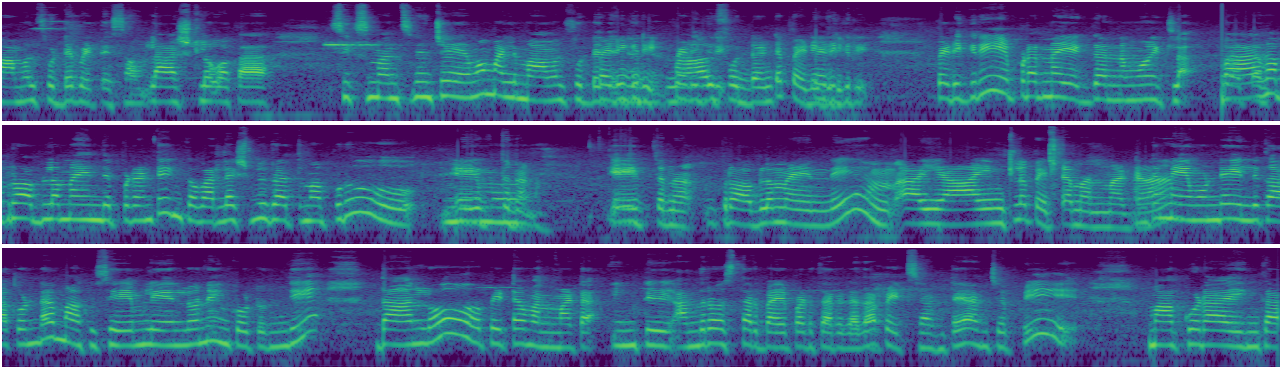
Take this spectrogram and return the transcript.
మామూలు ఫుడ్డే పెట్టేసాం. లాస్ట్లో ఒక సిక్స్ మంత్స్ నుంచో ఏమో మళ్ళీ మామూలు ఫుడ్ పెడిగిరి. ఫుడ్ అంటే పెడిగిరి. పెడిగ్రీ. ఎప్పుడన్నా ఎగ్ అన్నమో ఇట్లా. బాగా ప్రాబ్లం అయింది ఎప్పుడంటే ఇంకా వరలక్ష్మి వ్రతం అప్పుడు మేము ఎయిత్ ప్రాబ్లం అయింది. ఆ ఇంట్లో పెట్టామన్నమాట. అంటే మేముండే ఇల్లు కాకుండా మాకు సేమ్ లేన్లోనే ఇంకోటి ఉంది. దానిలో పెట్టామన్నమాట. ఇంటి అందరూ వస్తారు భయపడతారు కదా పెట్స్ అంటే అని చెప్పి మాకు కూడా ఇంకా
